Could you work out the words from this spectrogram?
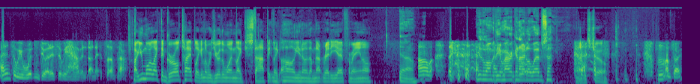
I didn't say we wouldn't do it. I said we haven't done it. So no. Are you more like the girl type? Like, in other words, you're the one like stopping, like, oh, you know, I'm not ready yet for anal. You know, Um, you're the one with the American Idol website. That's true. Hmm, I'm sorry.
